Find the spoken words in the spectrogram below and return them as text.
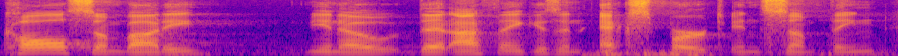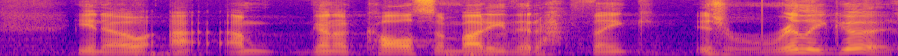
call somebody, you know, that I think is an expert in something, you know, I, am going to call somebody that I think is really good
